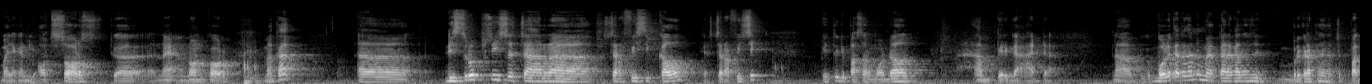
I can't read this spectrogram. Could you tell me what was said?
banyak yang di outsource ke non core, maka uh, disrupsi secara secara fisikal, ya secara fisik itu di pasar modal hampir nggak ada. Nah, boleh katakan kadang-kadang bergerak sangat cepat.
